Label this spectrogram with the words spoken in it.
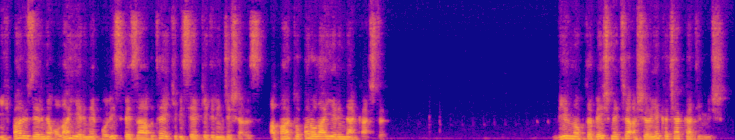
İhbar üzerine olay yerine polis ve zabıta ekibi sevk edilince şahıs, apar topar olay yerinden kaçtı. 1.5 metre aşağıya kaçak kat inmiş.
